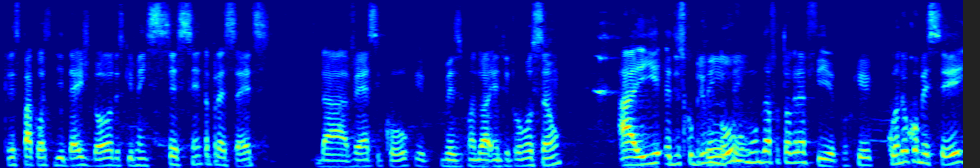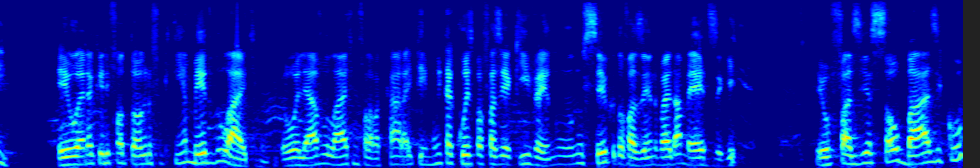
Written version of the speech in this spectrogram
aqueles pacotes de 10 dólares que vem 60 presets da VS que de vez em quando entra em promoção. Aí eu descobri sim, um novo sim. mundo da fotografia, porque quando eu comecei, eu era aquele fotógrafo que tinha medo do Lightroom. Eu olhava o Lightroom e falava, caralho, tem muita coisa para fazer aqui, velho. Eu, eu não sei o que eu tô fazendo, vai dar merda isso aqui. Eu fazia só o básico,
